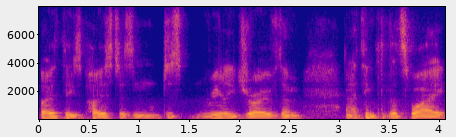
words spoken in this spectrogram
both these posters and just really drove them, and I think that that's why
